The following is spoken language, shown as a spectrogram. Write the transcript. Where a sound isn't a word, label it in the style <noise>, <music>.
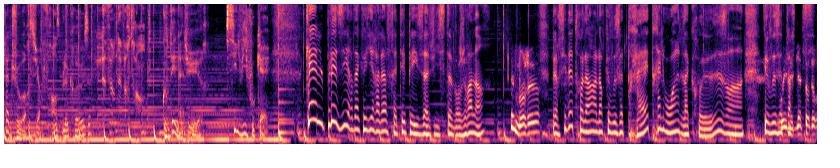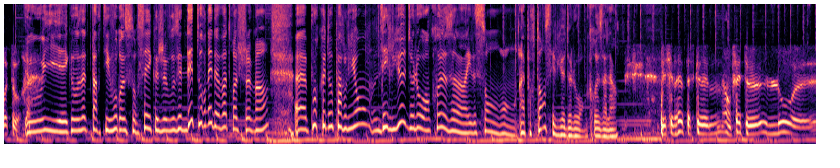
Chaque jour sur France Bleu Creuse, 9h, 9h30, côté nature. Sylvie Fouquet. Quel plaisir d'accueillir Alain Frété, paysagiste. Bonjour Alain. Bonjour. Merci d'être là alors que vous êtes très très loin de la Creuse, hein, que vous êtes Oui, mais bientôt de retour. <laughs> Oui, et que vous êtes parti vous ressourcer et que je vous ai détourné de votre chemin euh, pour que nous parlions des lieux de l'eau en Creuse. Ils sont importants ces lieux de l'eau en Creuse, Alain. Mais c'est vrai parce que en fait euh, l'eau euh,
